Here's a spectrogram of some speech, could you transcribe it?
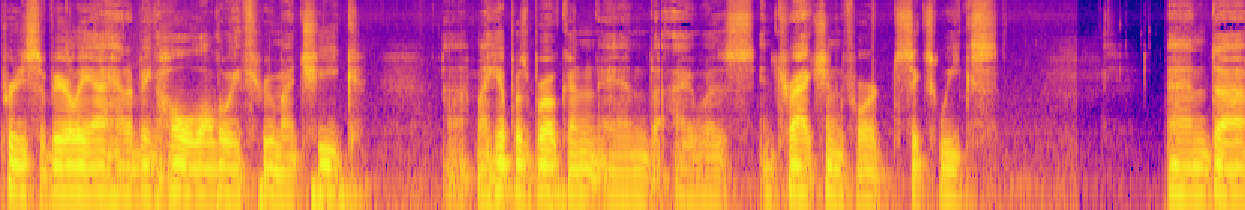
pretty severely. I had a big hole all the way through my cheek. Uh, my hip was broken, and I was in traction for six weeks. And uh,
